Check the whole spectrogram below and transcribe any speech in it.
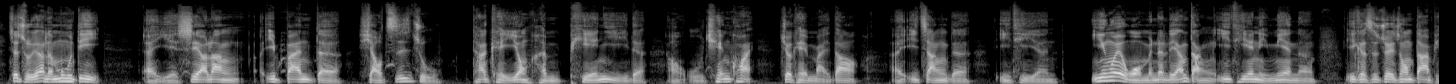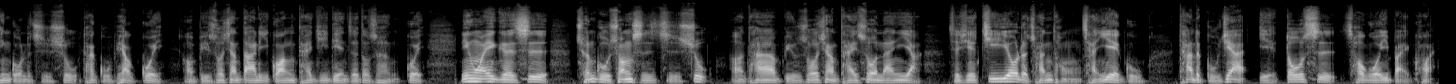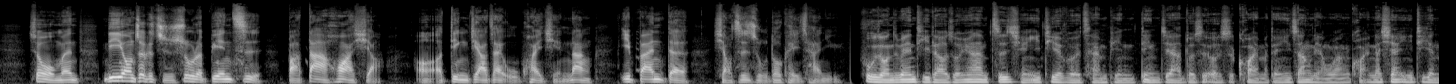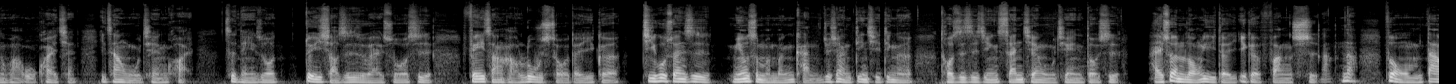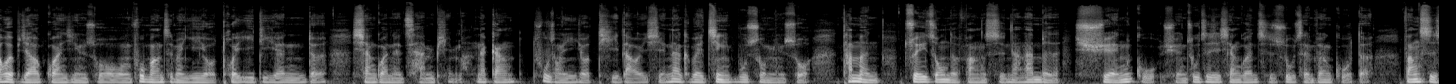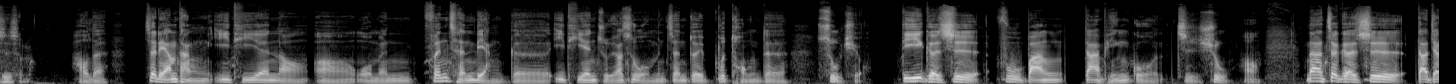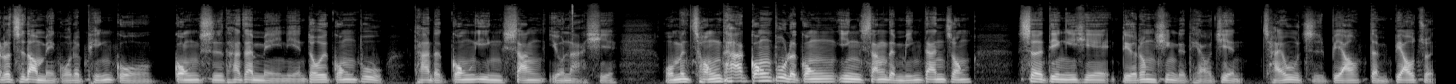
这主要的目的呃，也是要让一般的小资族。它可以用很便宜的哦，五千块就可以买到呃一张的 ETN，因为我们的两档 ETN 里面呢，一个是追踪大苹果的指数，它股票贵哦，比如说像大力光、台积电，这都是很贵。另外一个是纯股双十指数啊，它比如说像台硕、南亚这些绩优的传统产业股，它的股价也都是超过一百块。所以，我们利用这个指数的编制，把大化小。哦，定价在五块钱，让一般的小资族都可以参与。副总这边提到说，因为他们之前 ETF 的产品定价都是二十块嘛，等于一张两万块。那现在 ETN 的话，五块钱一张五千块，这等于说对于小资族来说是非常好入手的一个，几乎算是没有什么门槛。就像你定期定额投资资金三千五千都是。还算容易的一个方式啦。那这种我们大家会比较关心，说我们富邦这边也有推 ETN 的相关的产品嘛？那刚副总也有提到一些，那可不可以进一步说明说他们追踪的方式？那他们选股选出这些相关指数成分股的方式是什么？好的，这两档 ETN 哦，呃，我们分成两个 ETN，主要是我们针对不同的诉求。第一个是富邦。大苹果指数，哦，那这个是大家都知道，美国的苹果公司，它在每年都会公布它的供应商有哪些。我们从它公布的供应商的名单中，设定一些流动性的条件、财务指标等标准，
